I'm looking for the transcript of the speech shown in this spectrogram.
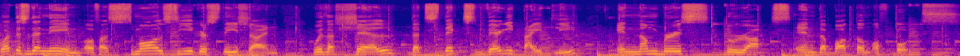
What is the name of a small sea crustacean with a shell that sticks very tightly in numbers to rocks in the bottom of boats?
